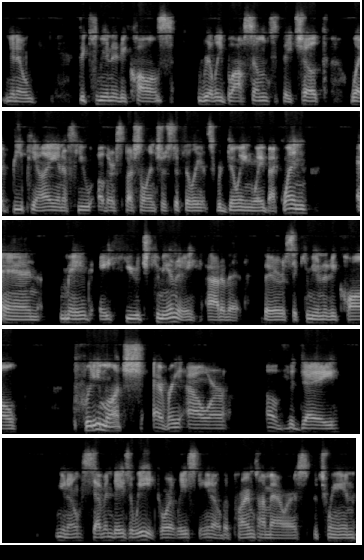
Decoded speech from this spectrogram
you know, the community calls really blossomed. They took what BPI and a few other special interest affiliates were doing way back when and made a huge community out of it. There's a community call pretty much every hour of the day, you know, seven days a week, or at least, you know, the prime time hours between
